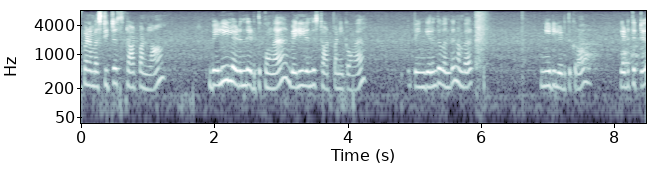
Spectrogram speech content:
இப்போ நம்ம ஸ்டிச்சஸ் ஸ்டார்ட் பண்ணலாம். வெளியிலேருந்து எடுத்துக்கோங்க. வெளியிலேருந்து ஸ்டார்ட் பண்ணிக்கோங்க. இப்போ இங்கேருந்து வந்து நம்ம நீடில் எடுத்துக்கிறோம். எடுத்துட்டு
